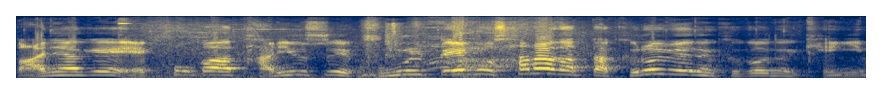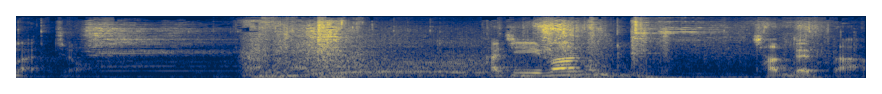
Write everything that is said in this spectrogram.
만약에 에코가 다리우스의 궁을 빼고 살아갔다 그러면은 그거는 갱이 맞죠. 하지만 잣됐다.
